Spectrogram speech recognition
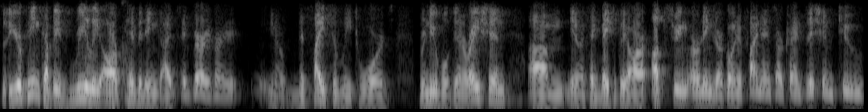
So the European companies really are pivoting, I'd say, very, very, you know, decisively towards renewable generation. Um, you know, and say basically our upstream earnings are going to finance our transition to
